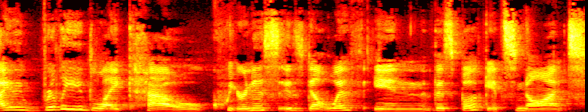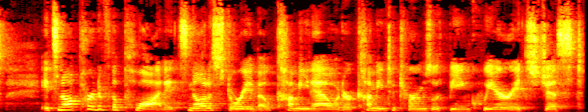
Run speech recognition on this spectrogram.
I really like how queerness is dealt with in this book. It's not it's not part of the plot. It's not a story about coming out or coming to terms with being queer. It's just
